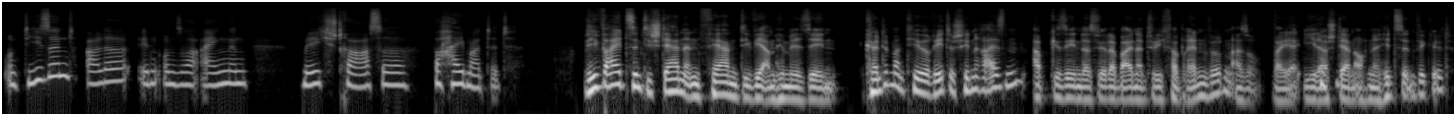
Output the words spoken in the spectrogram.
und die sind alle in unserer eigenen Milchstraße beheimatet. Wie weit sind die Sterne entfernt, die wir am Himmel sehen? Könnte man theoretisch hinreisen, abgesehen, dass wir dabei natürlich verbrennen würden, also weil ja jeder Stern auch eine Hitze entwickelt?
